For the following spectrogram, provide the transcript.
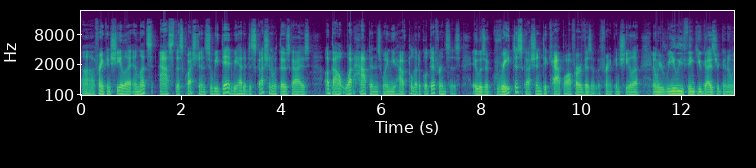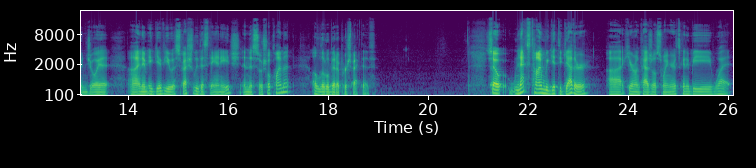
uh, Frank and Sheila, and let's ask this question. So we did. We had a discussion with those guys about what happens when you have political differences. It was a great discussion to cap off our visit with Frank and Sheila, and we really think you guys are going to enjoy it. Uh, and it may give you, especially this day and age in this social climate, a little bit of perspective. So next time we get together uh, here on Casual Swinger, it's going to be what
